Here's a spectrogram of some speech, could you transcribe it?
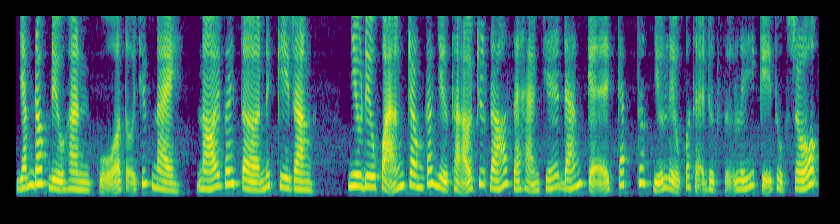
Giám đốc điều hành của tổ chức này nói với tờ Nikkei rằng, nhiều điều khoản trong các dự thảo trước đó sẽ hạn chế đáng kể cách thức dữ liệu có thể được xử lý kỹ thuật số.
